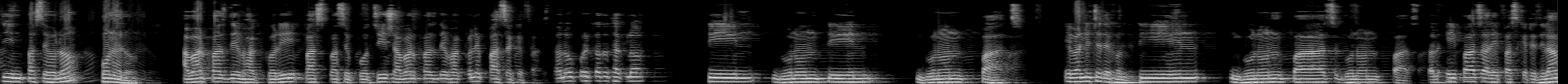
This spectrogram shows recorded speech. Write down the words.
তিন পাঁচে হলো পনেরো। আবার পাঁচ দিয়ে ভাগ করি, পাঁচ, পাঁচে পঁচিশ, আবার পাঁচ দিয়ে ভাগ করলে পাঁচ, একে পাঁচ। তাহলে উপরে কত থাকল? তিন গুণন তিন গুণন পাঁচ। এবার নিচে দেখুন, তিন গুণন পাঁচ গুণন পাঁচ। তাহলে এই পাঁচ আর এই পাঁচ কেটে দিলাম।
